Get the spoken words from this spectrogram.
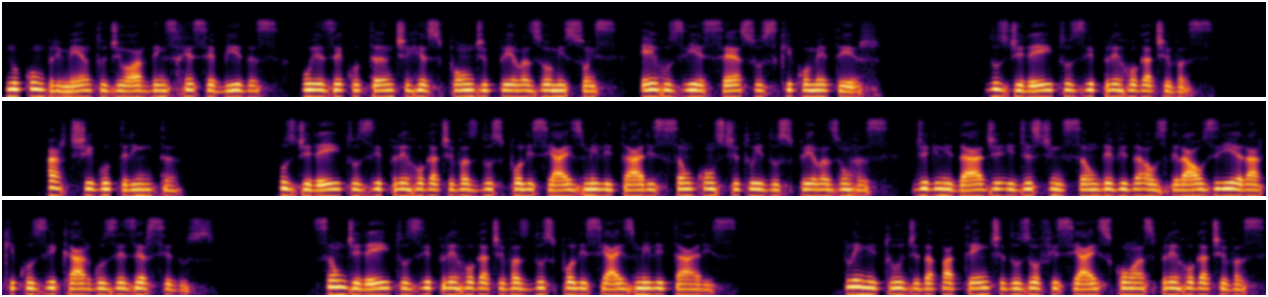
No cumprimento de ordens recebidas, o executante responde pelas omissões, erros e excessos que cometer. Dos direitos e prerrogativas. Artigo 30. Os direitos e prerrogativas dos policiais militares são constituídos pelas honras, dignidade e distinção devida aos graus hierárquicos e cargos exercidos. São direitos e prerrogativas dos policiais militares. Plenitude da patente dos oficiais com as prerrogativas,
